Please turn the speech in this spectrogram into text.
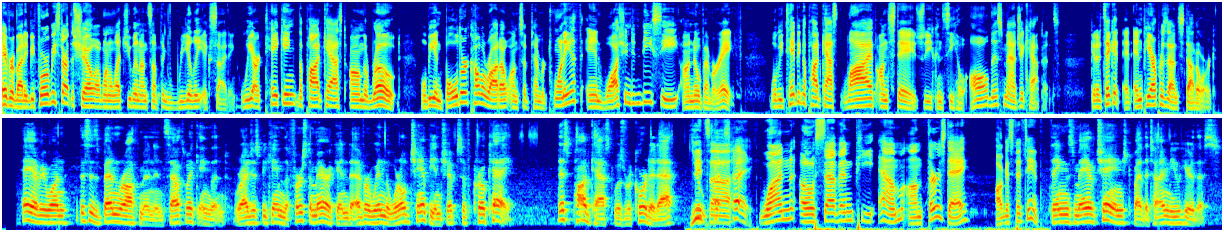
Hey, everybody. Before we start the show, I want to let you in on something really exciting. We are taking the podcast on the road. We'll be in Boulder, Colorado on September 20th and Washington, D.C. on November 8th. We'll be taping a podcast live on stage so you can see how all this magic happens. Get a ticket at nprpresents.org. Hey everyone, this is Ben Rothman in Southwick, England, where I just became the first American to ever win the World Championships of Croquet. This podcast was recorded at it's uh, 1.07 p.m. on Thursday, August 15th. Things may have changed by the time you hear this.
